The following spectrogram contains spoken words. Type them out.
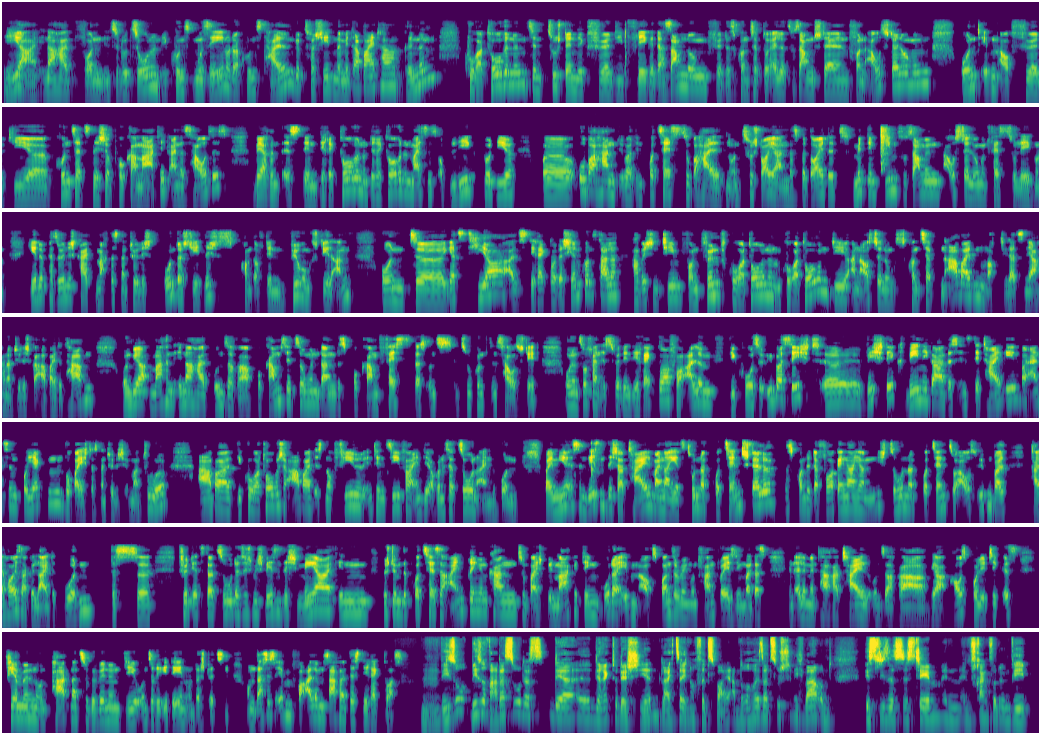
Ja, innerhalb von Institutionen wie Kunstmuseen oder Kunsthallen gibt es verschiedene Mitarbeiterinnen. Kuratorinnen sind zuständig für die Pflege der Sammlung, für das konzeptuelle Zusammenstellen von Ausstellungen und eben auch für die grundsätzliche Programmatik eines Hauses, während es den Direktoren und Direktorinnen meistens obliegt, so die äh, Oberhand über den Prozess zu behalten und zu steuern. Das bedeutet, mit dem Team zusammen Ausstellungen festzulegen. Und jede Persönlichkeit macht das natürlich unterschiedlich. Es kommt auf den Führungsstil an. Und äh, jetzt hier als Direktor der Schirnkunsthalle habe ich ein Team von fünf Kuratorinnen und Kuratoren, die an Ausstellungskonzepten arbeiten und auch die letzten Jahre natürlich gearbeitet haben. Und wir machen innerhalb unserer Programmsitzungen dann das Programm fest, das uns in Zukunft ins Haus steht. Und insofern ist für den Direktor vor allem die große Übersicht äh, wichtig, weniger das ins Detail gehen bei einzelnen Projekten, wobei ich das natürlich immer tue. Aber die kuratorische Arbeit ist noch viel intensiver in die Organisation eingebunden. Bei mir ist ein wesentlicher Teil meiner jetzt 100% Stelle, das konnte der Vorgänger ja nicht zu 100% so ausüben, weil drei Häuser geleitet wurden. Das äh, führt jetzt dazu, dass ich mich wesentlich mehr in bestimmte Prozesse einbringen kann, zum Beispiel Marketing oder eben auch Sponsoring und Fundraising, weil das ein elementarer Teil unserer ja, Hauspolitik ist, Firmen und Partner zu gewinnen, die unsere Ideen unterstützen. Und das ist eben vor allem Sache des Direktors. Mhm. Wieso, wieso war das so, dass der äh, Direktor der Schirn gleichzeitig noch für zwei andere Häuser zuständig war? Und ist dieses System in, in Frankfurt irgendwie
